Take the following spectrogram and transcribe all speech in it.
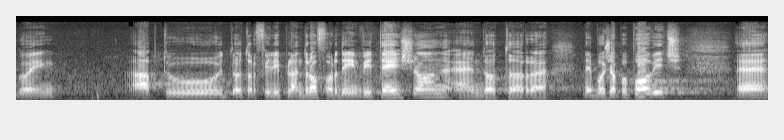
going up to Dr. Philippe Landreau for the invitation and Dr. Nebojsa Popovic. Uh,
